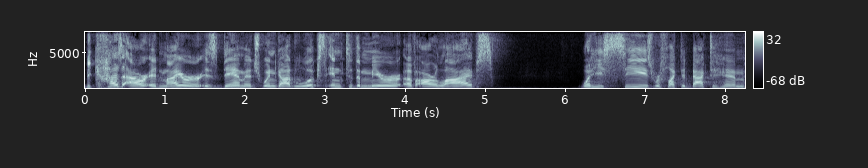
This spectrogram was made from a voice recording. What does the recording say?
because our admirer is damaged, when God looks into the mirror of our lives, what he sees reflected back to him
